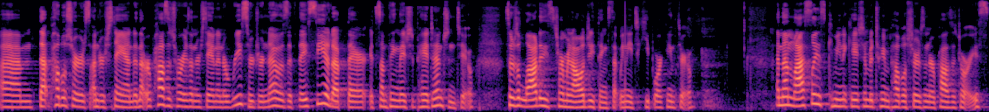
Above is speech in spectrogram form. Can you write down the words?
um, that publishers understand and that repositories understand and a researcher knows if they see it up there, it's something they should pay attention to. So there's a lot of these terminology things that we need to keep working through. And then lastly is communication between publishers and repositories.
